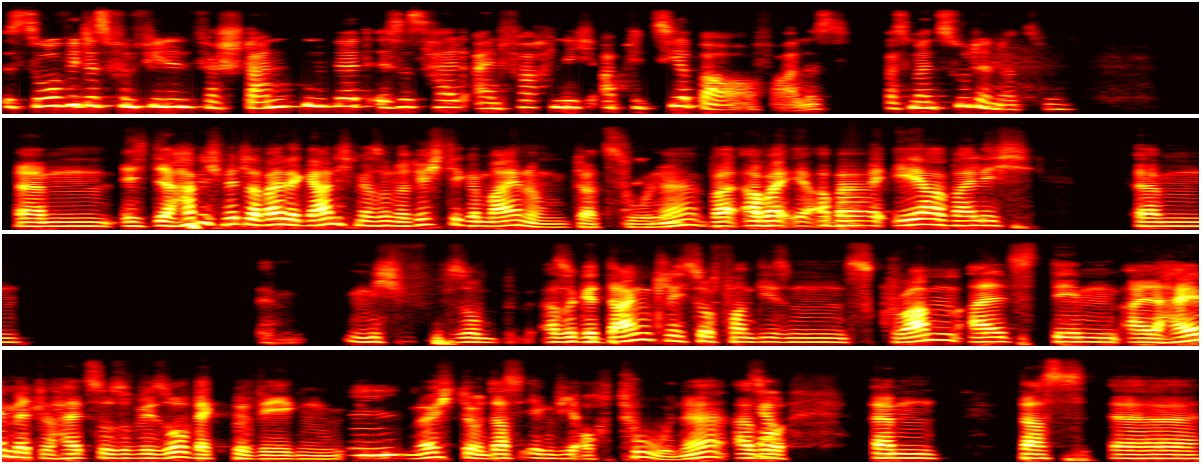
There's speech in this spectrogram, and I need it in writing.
so wie das von vielen verstanden wird, ist es halt einfach nicht applizierbar auf alles. Was meinst du denn dazu? Ähm, ich, da habe ich mittlerweile gar nicht mehr so eine richtige Meinung dazu, okay. ne? aber, aber eher, weil ich ähm, mich so, also gedanklich so von diesem Scrum als dem Allheilmittel halt so sowieso wegbewegen mhm. möchte und das irgendwie auch tue. Ne? Also, ja. ähm, dass, äh,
